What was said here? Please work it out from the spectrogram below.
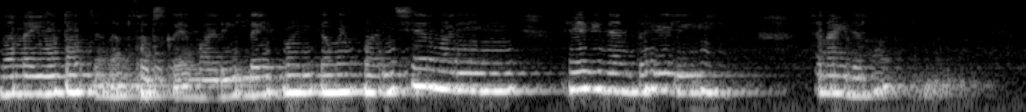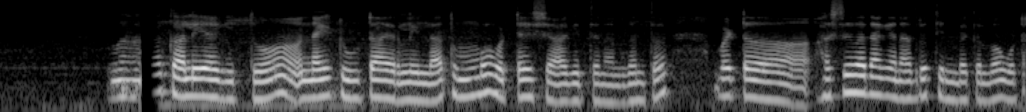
ನನ್ನ ಯೂಟ್ಯೂಬ್ ಚಾನಲ್ ಸಬ್ಸ್ಕ್ರೈಬ್ ಮಾಡಿ ಲೈಕ್ ಮಾಡಿ ಕಮೆಂಟ್ ಮಾಡಿ ಶೇರ್ ಮಾಡಿ. ಹೇಗಿದೆ ಅಂತ ಹೇಳಿ. ಚೆನ್ನಾಗಿದೆ ಅಲ್ವಾ? ಖಾಲಿಯಾಗಿತ್ತು. ನೈಟ್ ಊಟ ಇರಲಿಲ್ಲ. ತುಂಬ ಹೊಟ್ಟೆ ಆಗಿತ್ತು ನನಗಂತೂ. ಬಟ್ ಹಸಿವಾದಾಗ ಏನಾದರೂ ತಿನ್ನಬೇಕಲ್ವ ಊಟ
